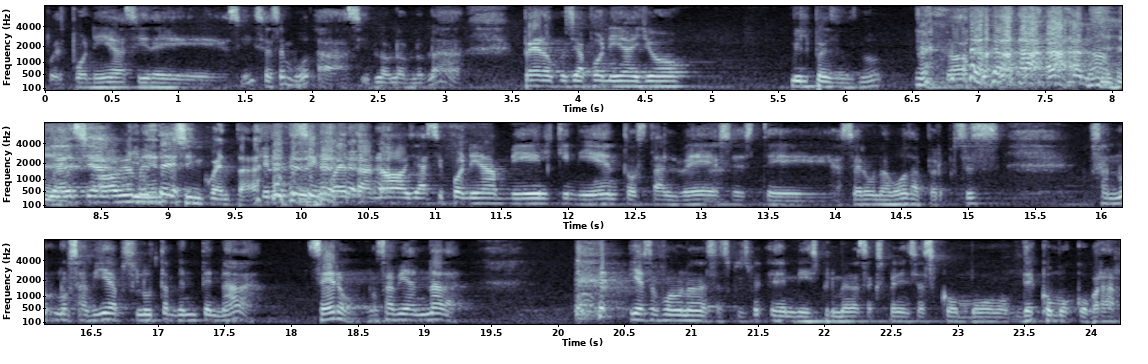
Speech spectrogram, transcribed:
pues ponía así de, sí, se hacen bodas y bla, bla, bla, bla. Pero pues ya ponía yo mil pesos, ¿no? No. Ya decía Obviamente, 550. 550, no, ya sí ponía 1500 tal vez, este, hacer una boda, pero pues es, o sea, no, no sabía absolutamente nada, cero, no sabía nada. Y esa fue una de esas, eh, mis primeras experiencias como, de cómo cobrar.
